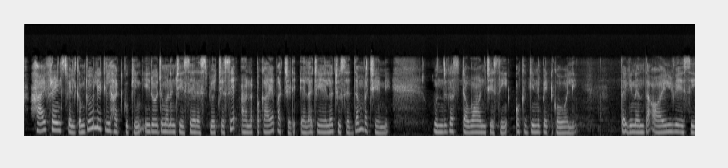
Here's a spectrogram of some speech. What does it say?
Hi friends welcome to little heart cooking ఈరోజు మనం చేసే రెసిపీ వచ్చేసి ఆనపకాయ పచ్చడి. ఎలా చేయాలో చూసేద్దాం వచ్చేయండి. ముందుగా స్టవ్ ఆన్ చేసి ఒక గిన్నె పెట్టుకోవాలి. తగినంత ఆయిల్ వేసి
